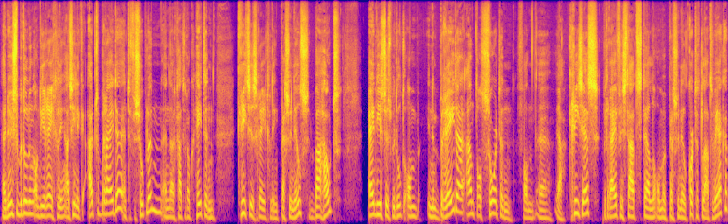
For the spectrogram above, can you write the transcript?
En nu is de bedoeling om die regeling aanzienlijk uit te breiden en te versoepelen. En dan gaat het ook heten crisisregeling personeelsbehoud. En die is dus bedoeld om in een breder aantal soorten van eh ja, crisis bedrijven in staat te stellen om het personeel korter te laten werken.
